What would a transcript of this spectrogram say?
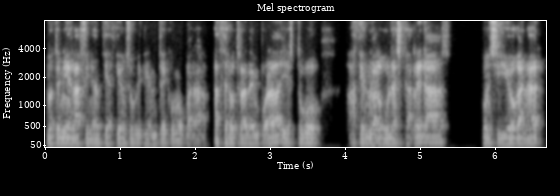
no tenía la financiación suficiente como para hacer otra temporada y estuvo haciendo algunas carreras, consiguió ganar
